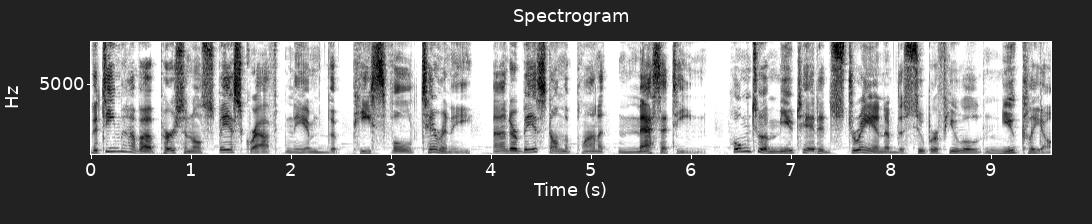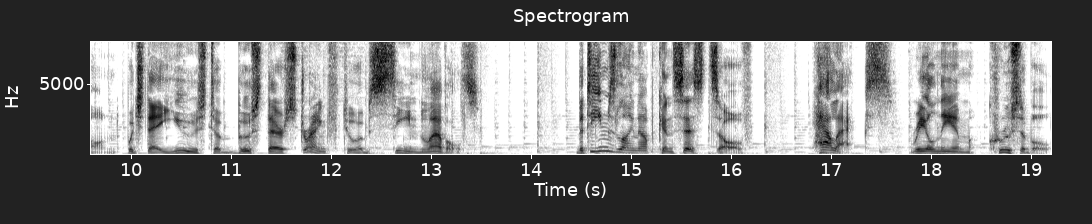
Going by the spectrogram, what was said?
The team have a personal spacecraft named the Peaceful Tyranny and are based on the planet Messatine, home to a mutated strain of the superfuel Nucleon, which they use to boost their strength to obscene levels. The team's lineup consists of Helex, real name Crucible.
